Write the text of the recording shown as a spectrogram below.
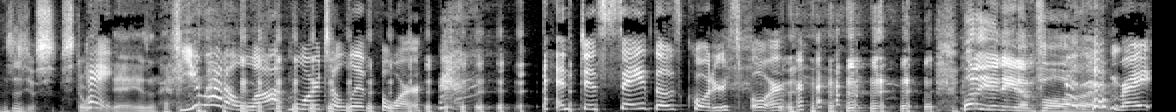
This is just story Hey. day, isn't it? You had a lot more to live for. And to save those quarters for, What do you need them for? right?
